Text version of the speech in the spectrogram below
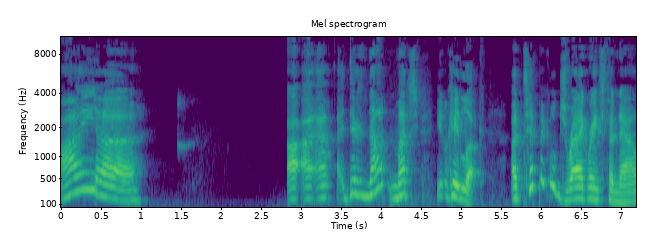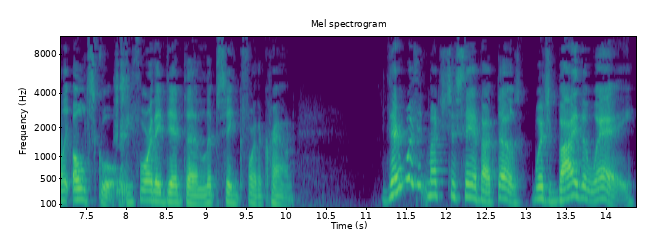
I uh, I, I, I there's not much. Okay, look, a typical drag race finale, old school, before they did the lip sync for the crown. There wasn't much to say about those. Which, by the way,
